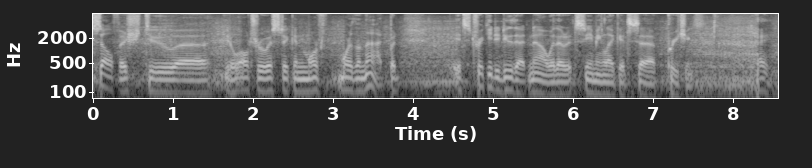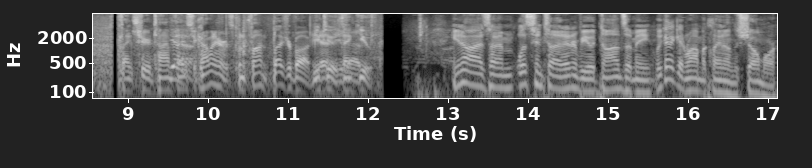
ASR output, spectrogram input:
selfish to uh, you know altruistic and more more than that. But it's tricky to do that now without it seeming like it's uh, preaching. Hey, thanks for your time. Yeah. Thanks for coming here. It's been fun. Pleasure, Bob. You yeah, too. You Thank you. You know, as I'm listening to that interview, it dawns on me we got to get Ron MacLean on the show more.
